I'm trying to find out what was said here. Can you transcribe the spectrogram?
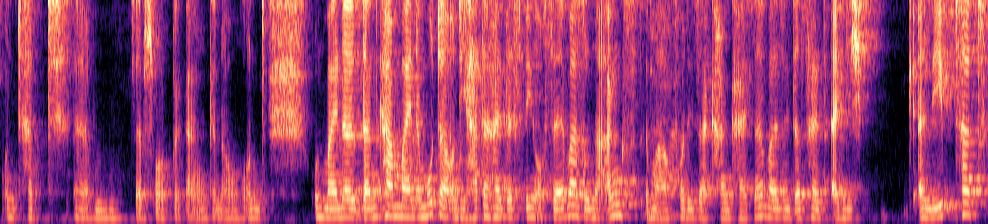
und hat ähm, Selbstmord begangen, genau. Und, und meine, dann kam meine Mutter und die hatte halt deswegen auch selber so eine Angst immer vor dieser Krankheit, ne? weil sie das halt eigentlich erlebt hat,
